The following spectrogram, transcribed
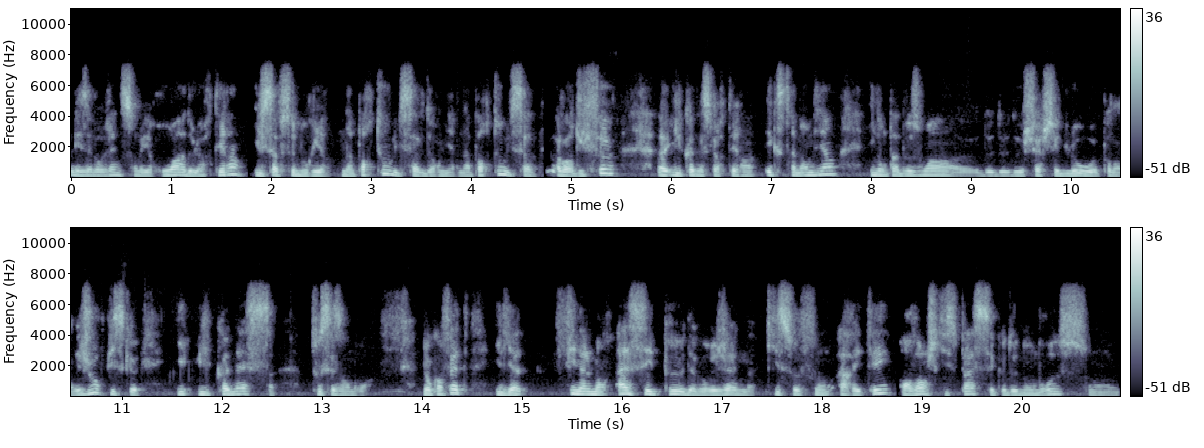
les aborigènes sont les rois de leur terrain. Ils savent se nourrir n'importe où, ils savent dormir n'importe où, ils savent avoir du feu, euh, ils connaissent leur terrain extrêmement bien. Ils n'ont pas besoin euh, de, chercher de l'eau pendant des jours puisqu'ils ils connaissent tous ces endroits. Donc en fait, il y a finalement assez peu d'aborigènes qui se font arrêter. En revanche, ce qui se passe, c'est que de nombreux, sont,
